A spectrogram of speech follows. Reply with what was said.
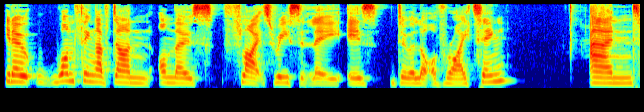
you know, one thing I've done on those flights recently is do a lot of writing. And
